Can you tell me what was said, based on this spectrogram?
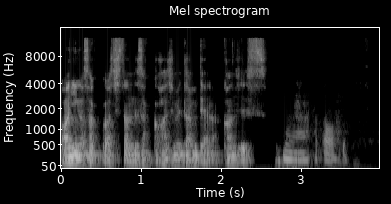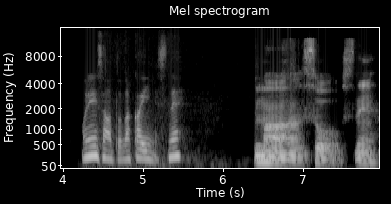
兄がサッカーしてたんでサッカー始めたみたいな感じです。なるほど。お兄さんと仲いいんですね。まあ、そうですね。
